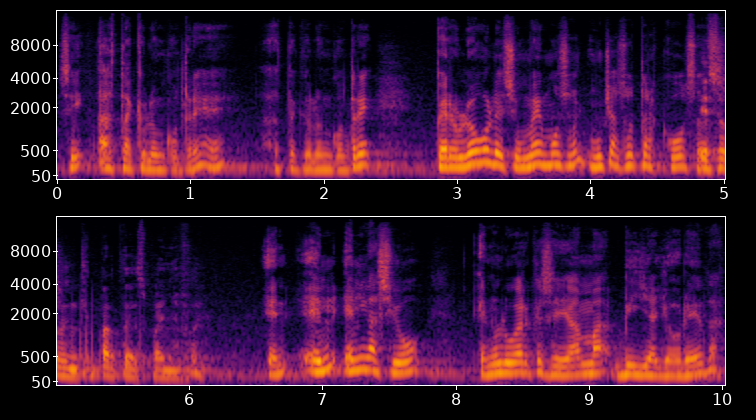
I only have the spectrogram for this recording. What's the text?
Sí, hasta que lo encontré, ¿eh? hasta que lo encontré. Pero luego le sumemos muchas otras cosas. ¿Eso en qué parte de España fue? En- él, él nació en un lugar que se llama Villa Lloreda,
